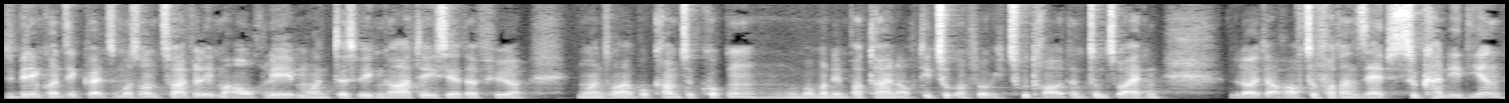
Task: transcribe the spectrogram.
mit den Konsequenzen muss man im Zweifel eben auch leben. Und deswegen rate ich sehr dafür, nur ins Wahlprogramm zu gucken, wo man den Parteien auch die Zukunft wirklich zutraut. Und zum Zweiten Leute auch aufzufordern, selbst zu kandidieren,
